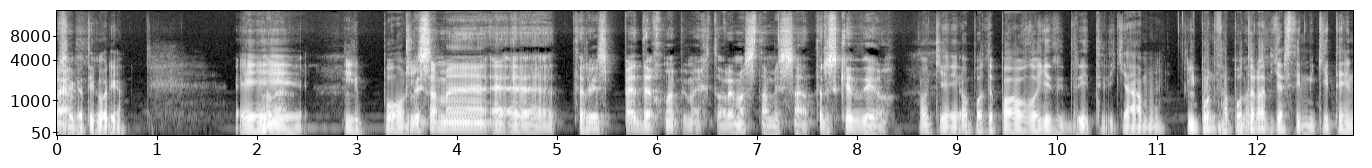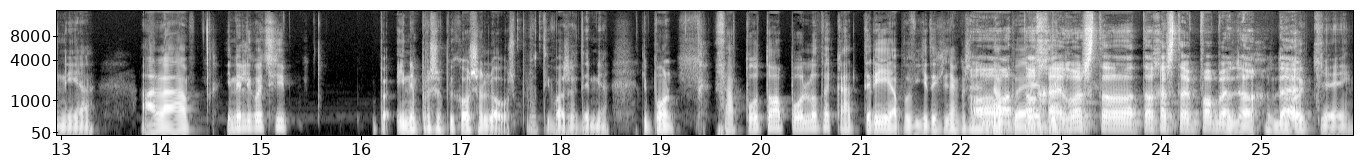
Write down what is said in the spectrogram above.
σε κατηγορία. Ε, λοιπόν... Κλείσαμε ε, ε, τρεις-πέντε έχουμε πει μέχρι τώρα. Είμαστε στα μισά. Τρεις και δύο. Ok. Okay, οπότε πάω εγώ για την τρίτη δικιά μου. Λοιπόν, θα πω τώρα διαστημική ταινία. Αλλά είναι λίγο έτσι είναι προσωπικός ο λόγος που τη βάζω την ταινία. Λοιπόν, θα πω το Apollo 13 που βγήκε το 1995. Oh, το είχα εγώ στο, το είχα στο επόμενο. Ναι. Okay.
